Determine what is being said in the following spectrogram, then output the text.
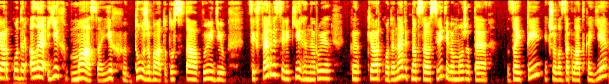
QR-кодер, але їх маса, їх дуже багато, до 100 видів цих сервісів, які генерує QR-коди. Навіть на всеосвіті ви можете зайти, якщо у вас закладка є,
